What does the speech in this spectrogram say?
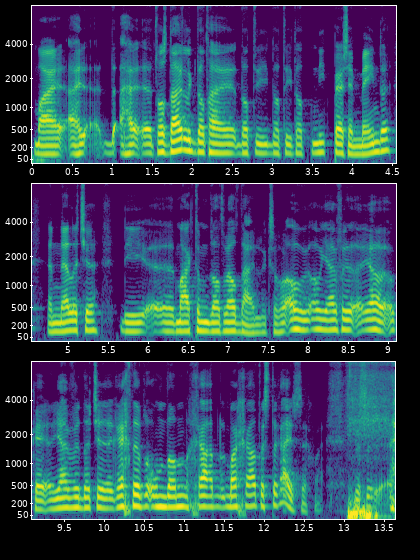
Maar hij, hij, het was duidelijk dat hij dat, hij, dat hij dat niet per se meende. En Nelletje, die eh, maakte hem dat wel duidelijk. Zo van, oh, oh jij vindt, ja, oké, jij vindt dat je recht hebt om dan gra maar gratis te reizen, zeg maar. Dus, eh,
